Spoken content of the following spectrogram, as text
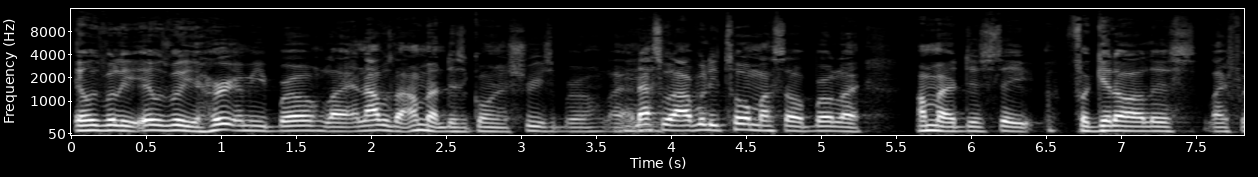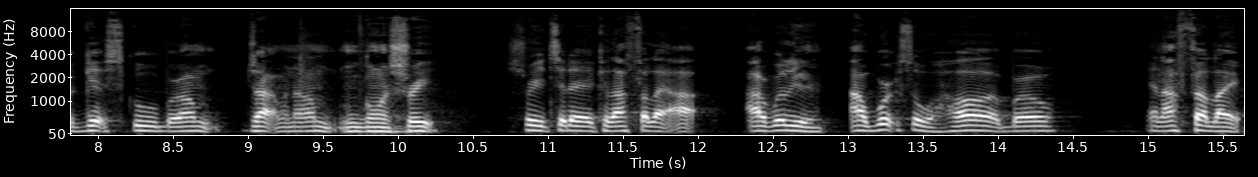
it was really it was really hurting me, bro. Like, and I was like, I'm not just going to the streets, bro. Like, that's mm-hmm. what I really told myself, bro. Like, I'm gonna just say, forget all this, like, forget school, bro. I'm dropping, I'm, I'm going straight, straight to that because I felt like I, I really, I worked so hard, bro, and I felt like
